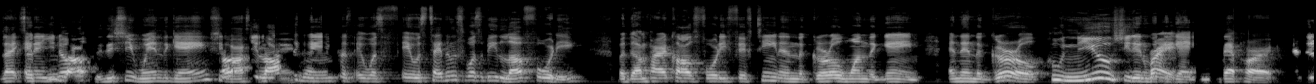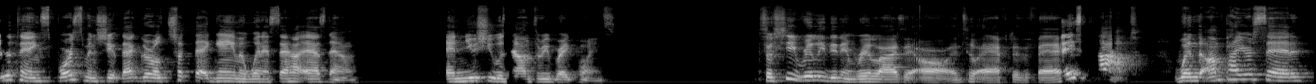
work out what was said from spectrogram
Like, So and then you know lost- did she win the game? She No, lost. she the lost game. the game because it was it was technically supposed to be love 40, but the umpire called 40-15 and the girl won the game. And then the girl who knew she didn't win Right. the game. That part. The other thing, sportsmanship, that girl took that game and went and sat her ass down and knew she was down three break points. So she really didn't realize it all until after the fact. They stopped. When the umpire said,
